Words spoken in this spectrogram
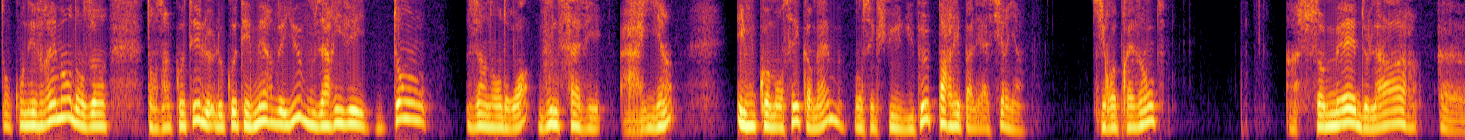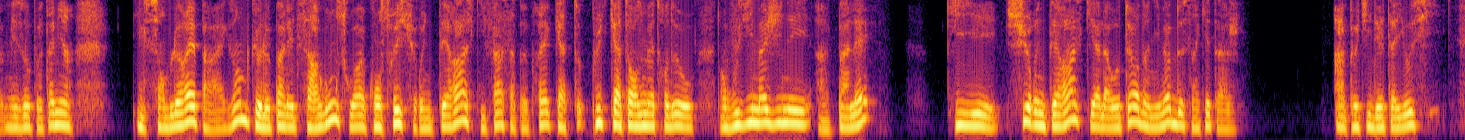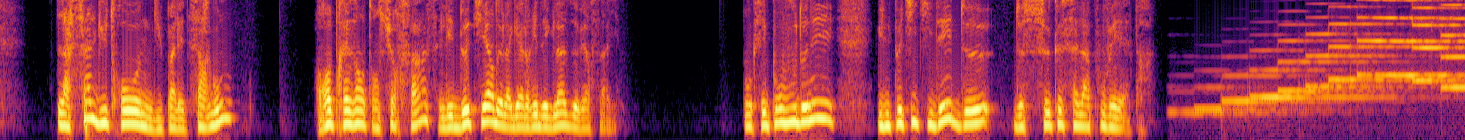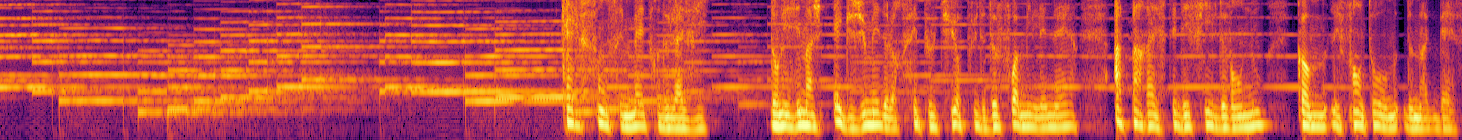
Donc on est vraiment dans un, dans un côté, le, côté merveilleux, vous arrivez dans un endroit, vous ne savez rien, et vous commencez quand même, on s'excuse du peu, par les palais assyriens, qui représentent un sommet de l'art euh, mésopotamien. Il semblerait, par exemple, que le palais de Sargon soit construit sur une terrasse qui fasse à peu près plus de 14 mètres de haut. Donc vous imaginez un palais qui est sur une terrasse qui est à la hauteur d'un immeuble de 5 étages. Un petit détail aussi, la salle du trône du palais de Sargon représente en surface les deux tiers de la galerie des glaces de Versailles. Donc c'est pour vous donner une petite idée de, de ce que cela pouvait être. Ces maîtres de l'Asie, dont les images exhumées de leur sépulture plus de deux fois millénaires apparaissent et défilent devant nous comme les fantômes de Macbeth.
